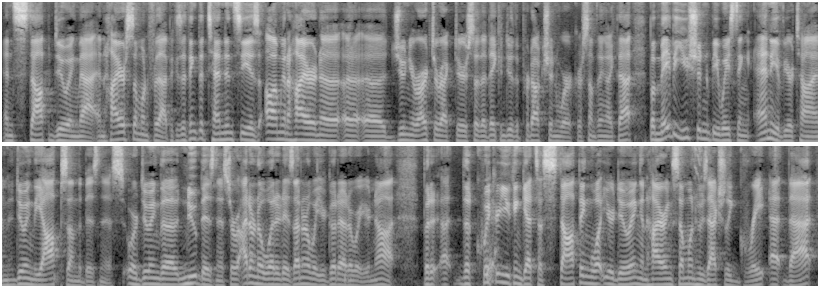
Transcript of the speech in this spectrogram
and stop doing that and hire someone for that. Because I think the tendency is, oh, I'm going to hire an, a, a, a junior art director so that they can do the production work or something like that. But maybe you shouldn't be wasting any of your time doing the ops on the business or doing the new business or I don't know what it is. I don't know what you're good at or what you're not. But uh, the quicker you can get to stopping what you're doing and hiring someone who's actually great at that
